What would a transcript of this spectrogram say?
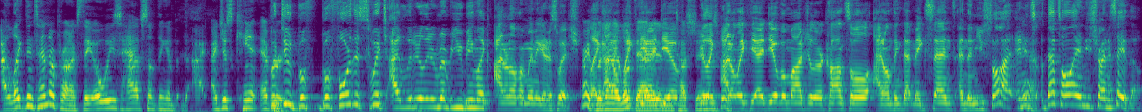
I like Nintendo products. They always have something. Ab- I, I just can't ever. But dude, bef- before the Switch, I literally remember you being like, "I don't know if I'm gonna get a Switch." Right, like, but then I I don't like the idea. Of, you're like, "I don't like the idea of a modular console. I don't think that makes sense." And then you saw it, and it's that's all Andy's trying to say though.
